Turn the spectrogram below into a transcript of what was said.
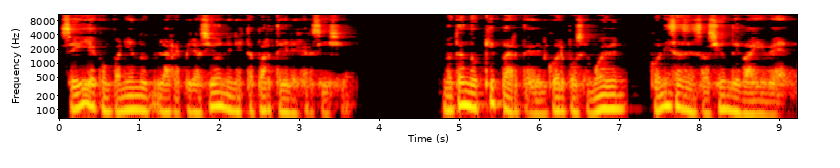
seguí acompañando la respiración en esta parte del ejercicio. notando qué partes del cuerpo se mueven con esa sensación de vaivén.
